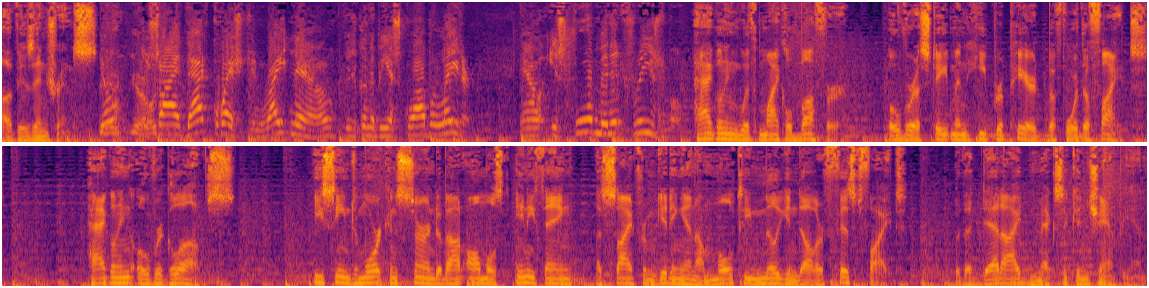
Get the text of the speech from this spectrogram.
of his entrance. You decide that question right now. There's going to be a squabble later. Now, is four minutes reasonable? haggling with Michael Buffer over a statement he prepared before the fight, haggling over gloves. He seemed more concerned about almost anything aside from getting in a multi million dollar fist fight with a dead eyed Mexican champion.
